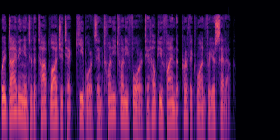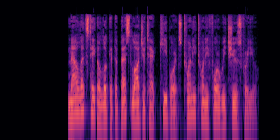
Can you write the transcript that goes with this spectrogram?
we're diving into the top Logitech keyboards in 2024 to help you find the perfect one for your setup. Now let's take a look at the best Logitech keyboards 2024 we choose for you.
